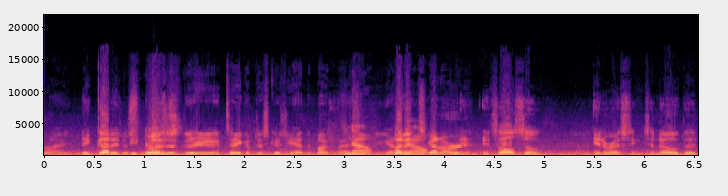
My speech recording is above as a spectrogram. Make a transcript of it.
Right. They got it Just because, wasn't they're going to take them just because you had the Buckmaster. No. you gotta, but it's got to earn it. It's also interesting to know that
